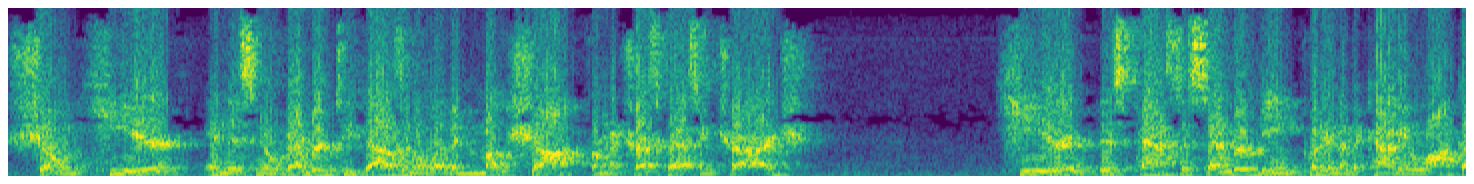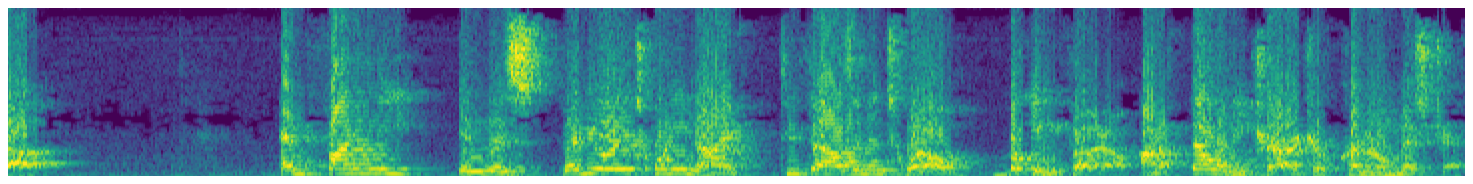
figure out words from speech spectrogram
Shown here in this November 2011 mugshot from a trespassing charge, here this past December being put into the county lockup, and finally in this February 29, 2012 booking photo on a felony charge of criminal mischief.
